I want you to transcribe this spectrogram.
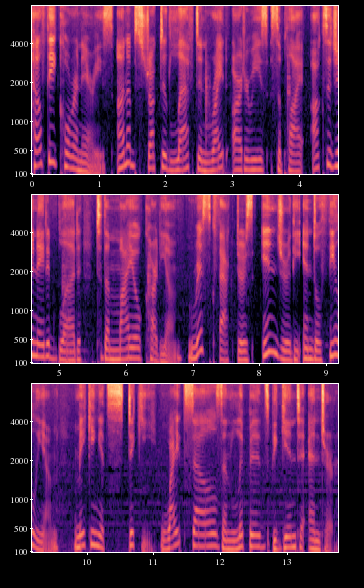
Healthy coronaries, unobstructed left and right arteries supply oxygenated blood to the myocardium. Risk factors injure the endothelium, making it sticky. White cells and lipids begin to enter.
